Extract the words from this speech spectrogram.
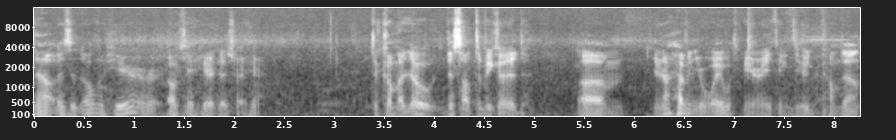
Now, is it over here? or Okay, here it is, right here. To come alone. This ought to be good. Um, you're not having your way with me or anything, dude. Calm down.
